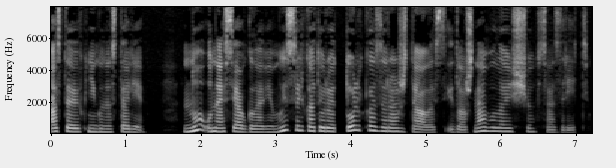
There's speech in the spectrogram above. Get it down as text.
оставив книгу на столе, но унося в голове мысль, которая только зарождалась и должна была еще созреть.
